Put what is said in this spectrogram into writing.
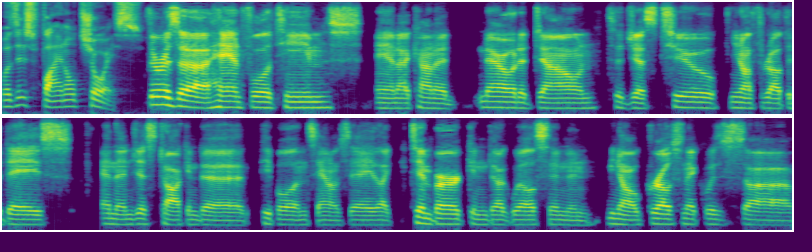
was his final choice. There was a handful of teams, and I kind of narrowed it down to just two, you know, throughout the days and then just talking to people in San Jose, like Tim Burke and Doug Wilson, and you know, Grosenick was uh,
